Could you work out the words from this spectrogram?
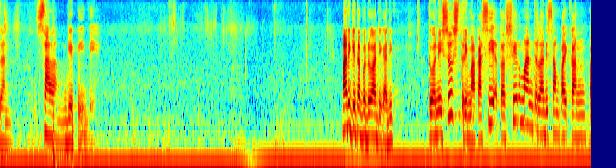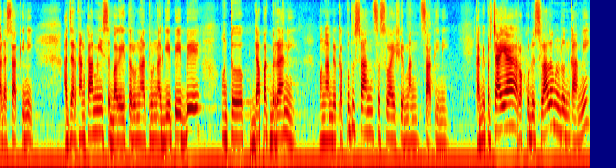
dan salam GPB. Mari kita berdoa adik-adik. Tuhan Yesus, terima kasih atas firman telah disampaikan pada saat ini. Ajarkan kami sebagai teruna-teruna GPB untuk dapat berani mengambil keputusan sesuai firman saat ini. Kami percaya Roh Kudus selalu menuntun kami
